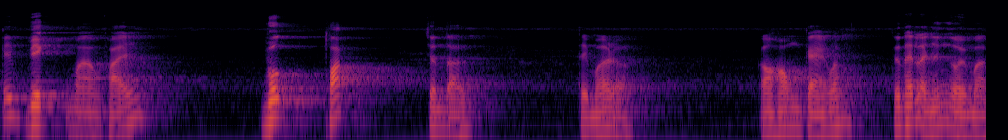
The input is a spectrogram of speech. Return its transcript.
cái việc mà phải vượt thoát sinh tử thì mới được còn không càng lắm. Tôi thấy là những người mà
